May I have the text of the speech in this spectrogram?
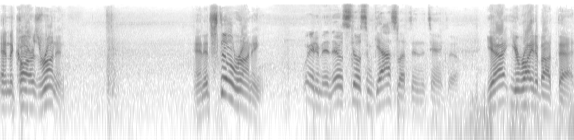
and the car's running. And it's still running. Wait a minute. There's still some gas left in the tank, though. Yeah, you're right about that.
